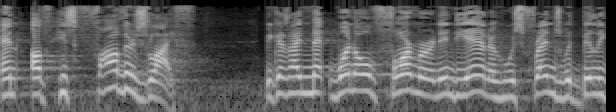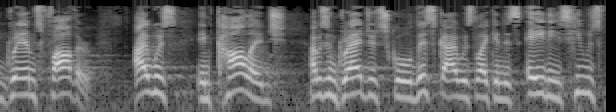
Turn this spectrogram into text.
and of his father's life. Because I met one old farmer in Indiana who was friends with Billy Graham's father. I was in college, I was in graduate school, this guy was like in his 80s, he was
